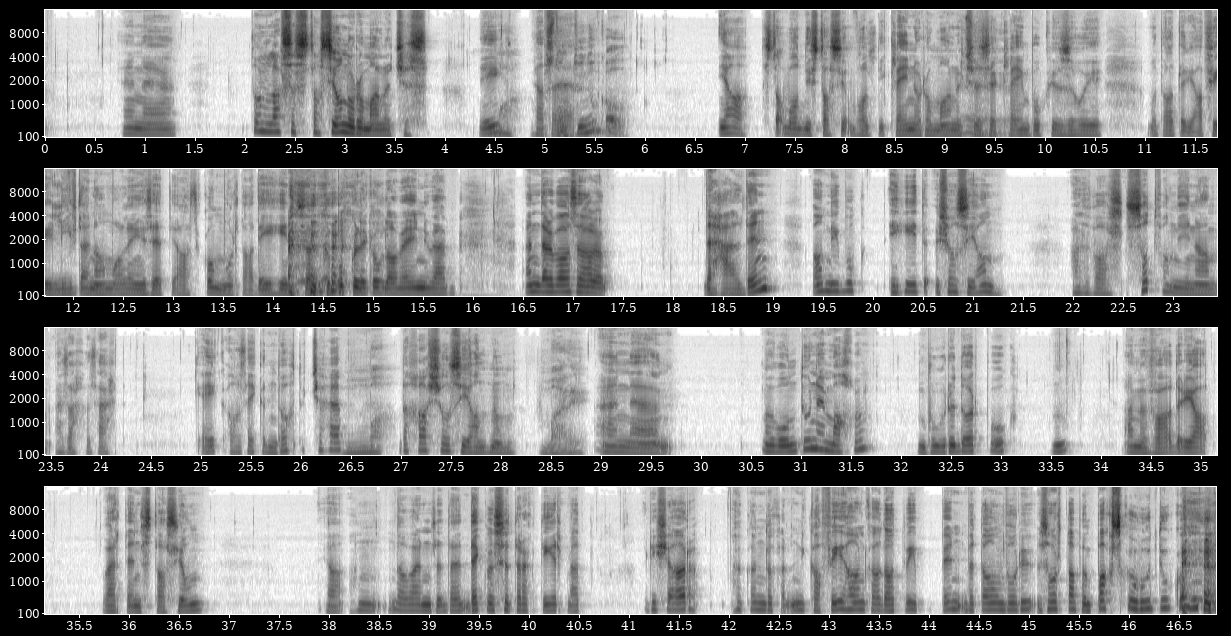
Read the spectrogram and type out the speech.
En eh, toen las ze stationromannetjes. Nee, Dat dat, stond eh, toen ook al. ja, want die, station, want die kleine romannetjes, een klein boekje zo. hè. Maar dat er ja, veel liefde en allemaal in zit. Ja, kom maar, dat is geen zulke boekelijk of dat wij nu hebben. En daar was er de heldin van die boek, die heette Josiane. En ze was zot van die naam. En ze had gezegd, kijk, als ik een dochtertje heb, Ma, dan ga ik Josiane noemen. maar hè. En eh, we woonden toen in Machelen, een boerendorp ook. Hm. En mijn vader, ja, werd in het station. Ja, en dan werden ze dikwijls getrakteerd met... Richard, je kunt in een café gaan, ik ga dat twee pint betalen voor u. Zorg dat mijn pakje goed toekomt.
